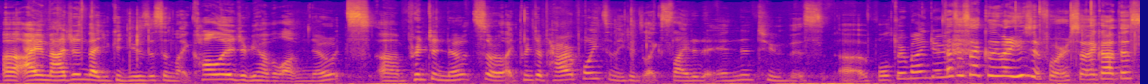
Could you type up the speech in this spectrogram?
Uh, I imagine that you could use this in like college if you have a lot of notes, um, printed notes or like printed PowerPoints, and you could like slide it in to this uh, folder binder. That's exactly what I use it for. So I got this,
